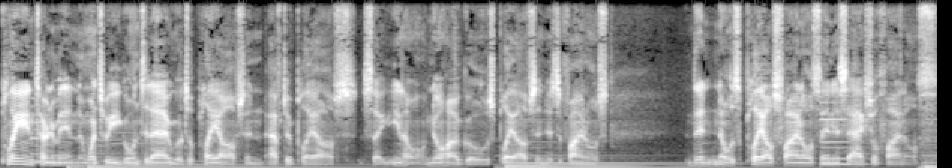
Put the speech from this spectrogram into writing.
play-in tournament, and once we go into that, we go to playoffs, and after playoffs, it's like you know, you know how it goes. Playoffs and it's the finals then no, it's playoffs, finals, and it's actual finals.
